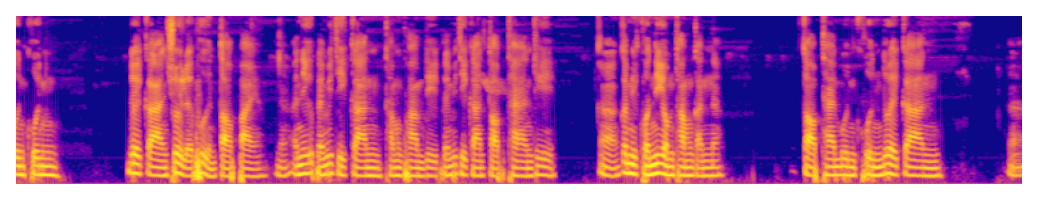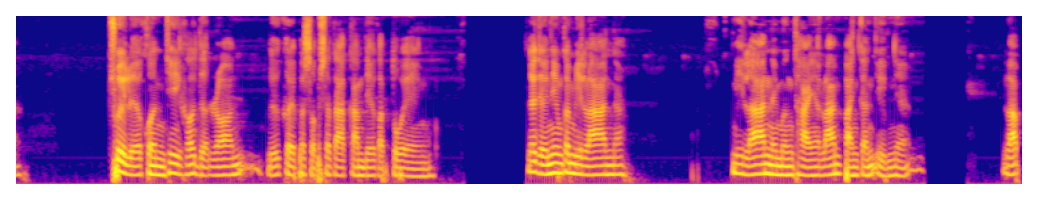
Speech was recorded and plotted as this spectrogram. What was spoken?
บุญคุณด้วยการช่วยเหลือผู้อื่นต่อไปนะอันนี้ก็เป็นวิธีการทำความดี เป็นวิธีการตอบแทนที่ก็มีคนนิยมทำกันนะ ตอบแทนบุญคุณด้วยการช่วยเหลือคนที่เขาเดือดร้อน หรือเคยประสบชะตากรรมเดียวกับตัวเอง แล้วเดี๋ยวนี้มันก็มีร้านนะ มีร้านในเมืองไทยร้านปันกันอิ่มเนี่ยรับ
